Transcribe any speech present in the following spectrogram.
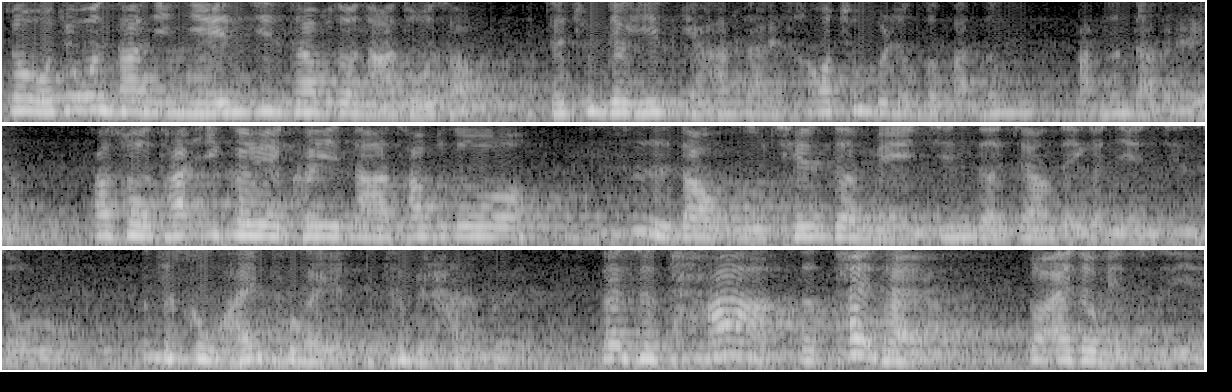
所以我就问他，你年金差不多拿多少？ 대충 제가 이렇게 한 달에 4, 5천 불 정도 받는, 받는다 그래요. 他说他一个月可以拿差不多四到五千的美金的这样的一个年金收入， 근데 그 와이프가 인터뷰를 하는 거예요. 但是他的太太啊做爱多美事业，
